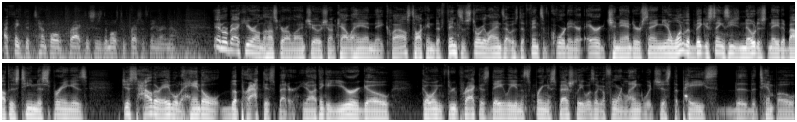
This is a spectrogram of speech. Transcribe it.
I think the tempo of practice is the most impressive thing right now. And we're back here on the Husker Online Show. Sean Callahan, Nate Clouse talking defensive storylines. That was defensive coordinator Erik Chinander saying, you know, one of the biggest things he's noticed, Nate, about this team this spring is just how they're able to handle the practice better. You know, I think a year ago, going through practice daily in the spring, especially, it was like a foreign language. Just the pace, the the tempo,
